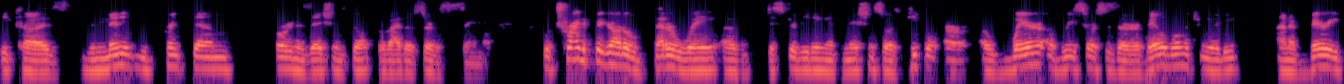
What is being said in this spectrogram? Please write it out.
because the minute you print them, organizations don't provide those services anymore. We're trying to figure out a better way of distributing information so as people are aware of resources that are available in the community on a very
